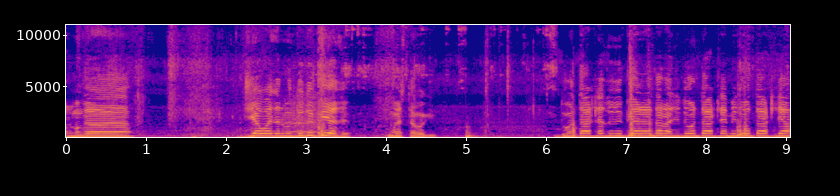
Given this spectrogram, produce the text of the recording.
आणि मग अं, जेवायचं आणि मग दूध पियायचं. मस्त बघी दोन ताटल्या दूध पिणार दानाची दोन ताटल्या मी दोन ताटल्या.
